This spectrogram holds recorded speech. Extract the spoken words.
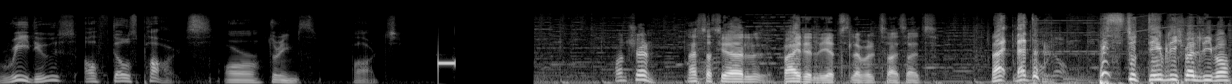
redos of those parts or streams parts. Und schön. Nice, dass ihr beide jetzt Level 2 seid. Nein, nein, bist du dämlich, mein Lieber?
